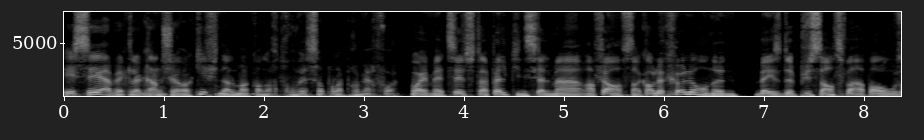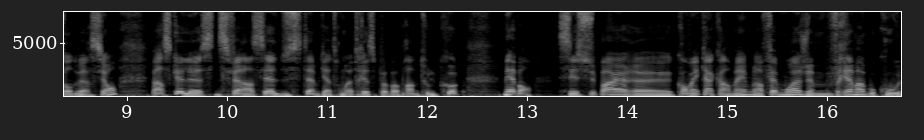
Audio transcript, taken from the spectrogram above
Et c'est avec le Grand Cherokee, finalement, qu'on a retrouvé ça pour la première fois. Ouais, mais tu sais, tu t'appelles qu'initialement, en fait, c'est encore le cas, là, on a une baisse de puissance par rapport aux autres versions parce que le différentiel du système 4 roues motrices peut pas prendre tout le couple. Mais bon, c'est super euh, convaincant quand même. En fait, moi, j'aime vraiment beaucoup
